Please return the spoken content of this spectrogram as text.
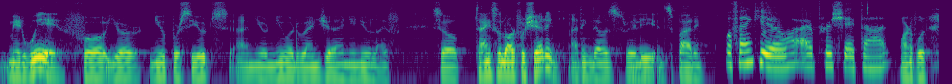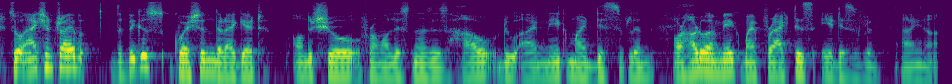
made way for your new pursuits and your new adventure and your new life. So thanks a lot for sharing. I think that was really inspiring. Well, thank you. I appreciate that. Wonderful. So Action Tribe, the biggest question that I get on the show from our listeners is how do I make my discipline or how do I make my practice a discipline? Uh, you know,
